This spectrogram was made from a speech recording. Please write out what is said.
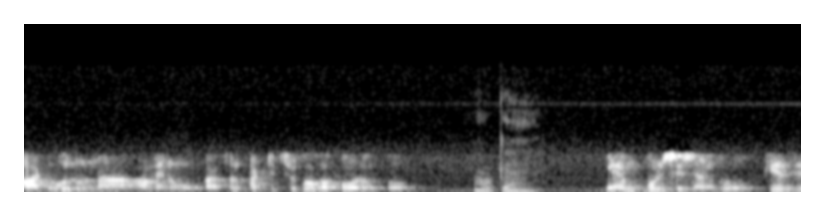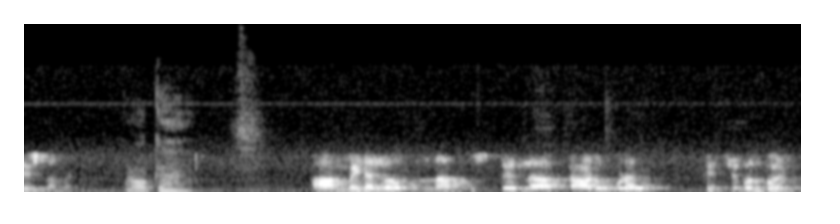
హార్ట్ హోల్ ఉన్న ఆమెను అసలు పట్టించుకోకపోవడంతో ఓకే. మేము పోలీస్ స్టేషన్కు కేసు చేసినాం మేడం. ఓకే. ఆ మెడల్లో ఉన్న పుస్తెల తాడు కూడా తెంచుకొని పోయిండు.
